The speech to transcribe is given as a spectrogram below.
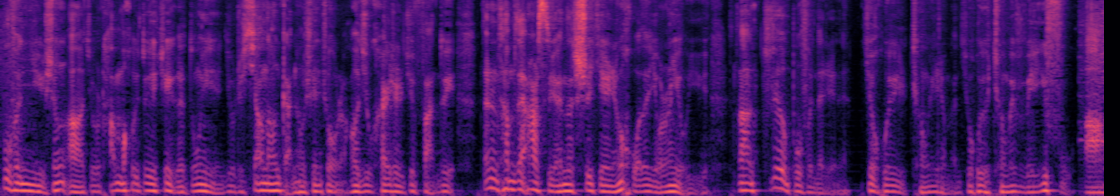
部分女生啊，就是他们会对这个东西就是相当感同身受，然后就开始去反对。但是他们在二次元的世界，仍活得游刃有余，那这部分的人就会成为什么？就会成为为辅啊。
